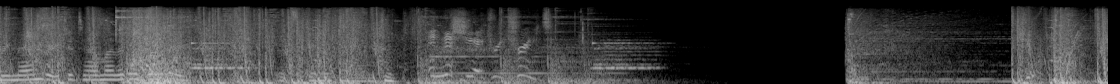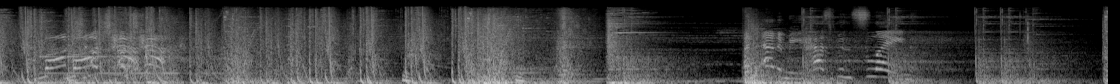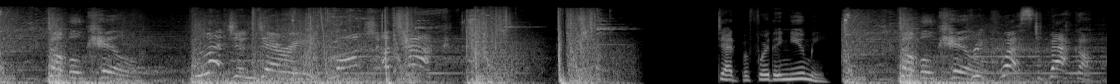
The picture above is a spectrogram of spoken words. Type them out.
Remember to tell my little brother. It's dinner time. Initiate retreat! Kill! Legendary! Launch attack! Dead before they knew me. Double kill! Request backup!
